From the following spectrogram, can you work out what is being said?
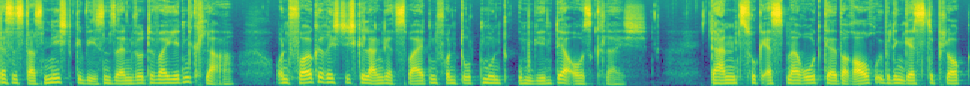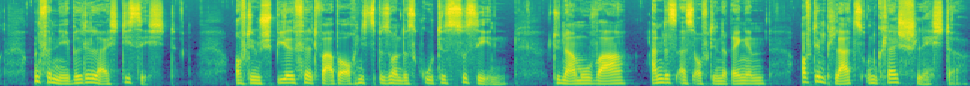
Dass es das nicht gewesen sein würde, war jedem klar. Und folgerichtig gelang der zweiten von Dortmund umgehend der Ausgleich. Dann zog erstmal rot-gelber Rauch über den Gästeblock und vernebelte leicht die Sicht. Auf dem Spielfeld war aber auch nichts besonders Gutes zu sehen. Dynamo war, anders als auf den Rängen, auf dem Platz ungleich schlechter.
